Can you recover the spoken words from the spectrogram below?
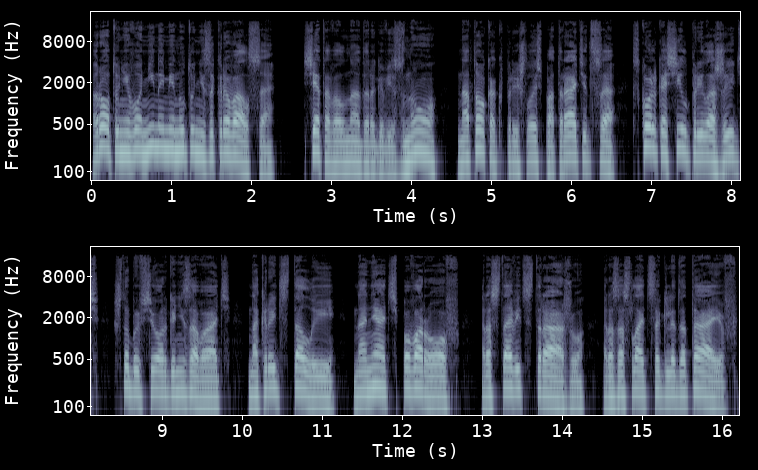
Рот у него ни на минуту не закрывался. Сетовал на дороговизну, на то, как пришлось потратиться, сколько сил приложить, чтобы все организовать, накрыть столы, нанять поваров, расставить стражу, разослать соглядатаев.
